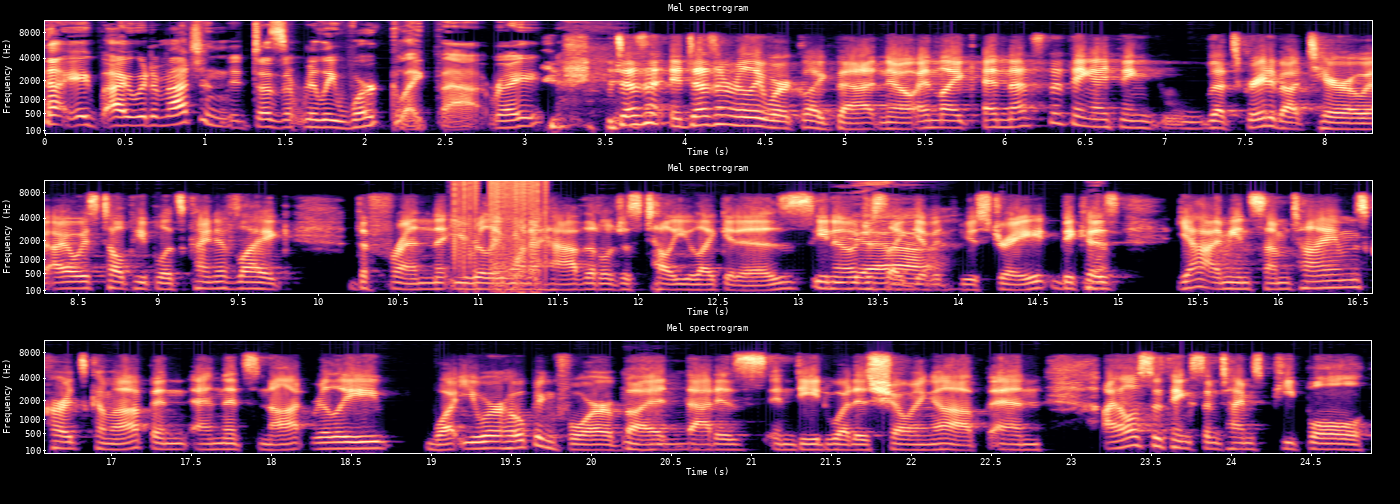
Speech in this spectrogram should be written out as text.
I, I would imagine it doesn't really work like that right? It doesn't it doesn't really work like that no. And like and that's the thing i think that's great about tarot. I always tell people it's kind of like the friend that you really want to have that'll just tell you like it is, you know, yeah. just like give it to you straight. Because yeah. yeah, I mean, sometimes cards come up and and it's not really what you were hoping for, but mm-hmm. that is indeed what is showing up. And I also think sometimes people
